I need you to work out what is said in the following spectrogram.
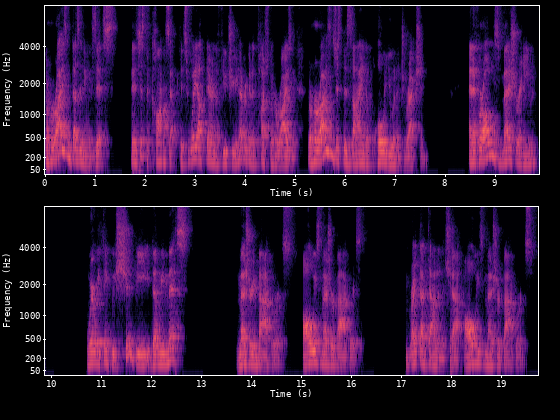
the horizon doesn't exist. It's just a concept. It's way out there in the future. You're never going to touch the horizon. The horizon is just designed to pull you in a direction. And if we're always measuring where we think we should be, then we miss measuring backwards. Always measure backwards. Write that down in the chat. Always measure backwards.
